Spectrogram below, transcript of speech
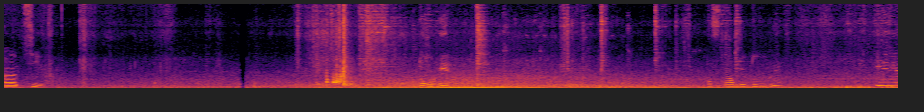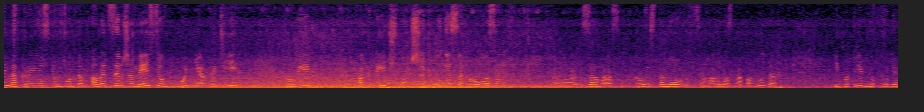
е, ці дуги. Поставлю дуги і накрию спанбондом. Але це вже не сьогодні, а тоді, коли фактично вже буде загроза е, заморозку, коли встановиться морозна погода і потрібно буде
